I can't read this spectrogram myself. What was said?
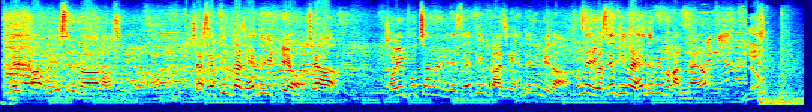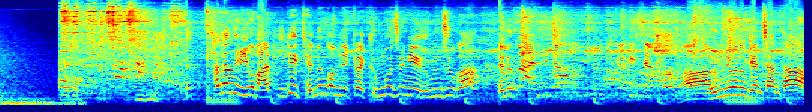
네, 아, 여기 있습니다. 나왔습니다. 제가 세팅까지 해드릴게요. 제가 저희 포차는 이게 세팅까지 해드립니다. 선배님 이거 세팅을 해드리는 거 맞나요? 아니요? 사장님 이거 맞, 이게 되는 겁니까? 근무 중에 음주가? 되는... 아 음료는 괜찮다.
